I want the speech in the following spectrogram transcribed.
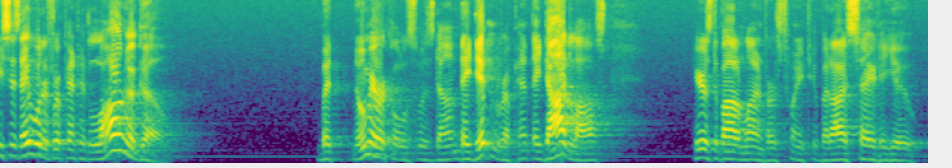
He says they would have repented long ago. But no miracles was done. They didn't repent. They died lost. Here's the bottom line, verse 22. But I say to you,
